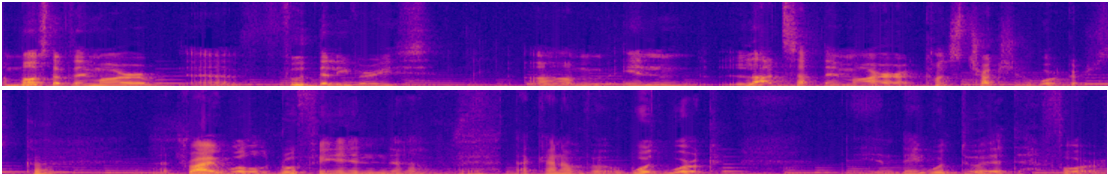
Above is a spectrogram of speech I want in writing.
Uh, most of them are uh, food deliveries, um, and lots of them are construction workers Okay, uh, drywall, roofing, uh, that kind of uh, woodwork, and they will do it for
